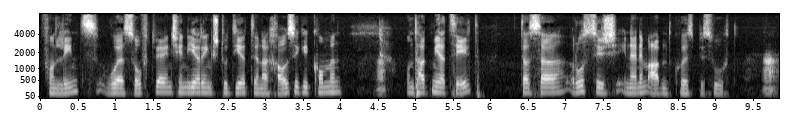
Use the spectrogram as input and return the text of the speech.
von Linz, wo er Software Engineering studierte, nach Hause gekommen ah. Und hat mir erzählt, dass er Russisch in einem Abendkurs besucht. Ah.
